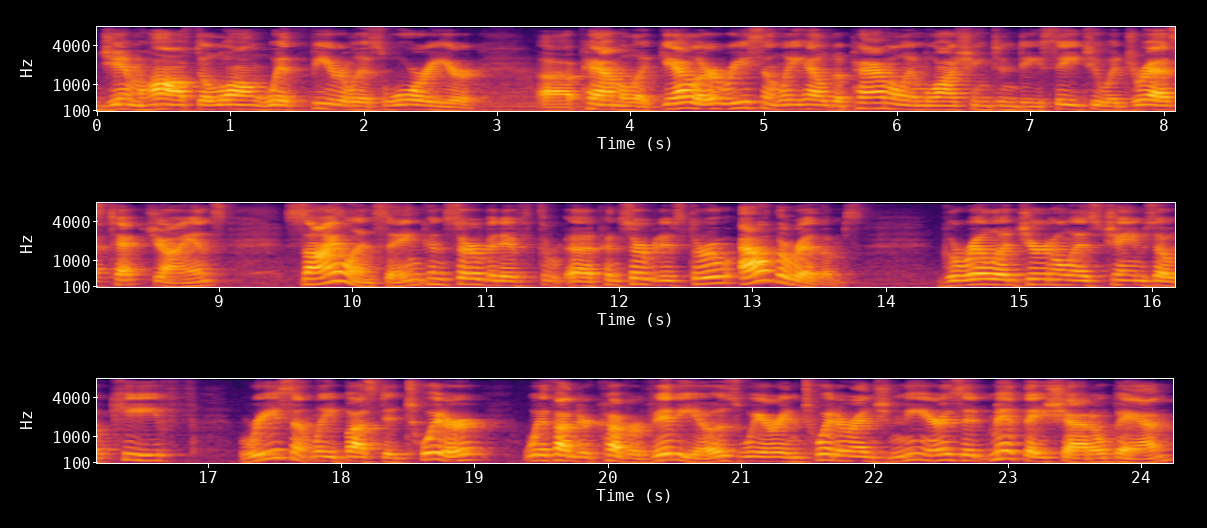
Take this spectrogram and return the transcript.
Jim Hoft, along with Fearless Warrior uh, Pamela Geller recently held a panel in Washington, D.C. to address tech giants silencing conservative th- uh, conservatives through algorithms. Guerrilla journalist James O'Keefe recently busted Twitter with undercover videos wherein Twitter engineers admit they shadow ban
